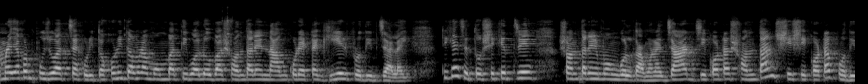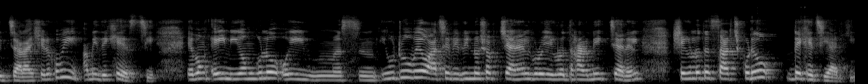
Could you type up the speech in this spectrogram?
আমরা যখন পুজো আচ্চা করি, তখনই তো আমরা মোমবাতি বলো বা সন্তানের নাম করে একটা ঘিয়ের প্রদীপ জ্বালাই। ঠিক আছে? তো সেক্ষেত্রে সন্তানের মঙ্গল কামনা, যার যে কটা সন্তান, সে সে কটা প্রদীপ জ্বালায়। সেরকমই আমি দেখে এসেছি। এবং এই নিয়মগুলো ওই ইউটিউবেও আছে বিভিন্ন সব চ্যানেলগুলো যেগুলো ধার্মিক চ্যানেল সেগুলোতে সার্চ করেও দেখেছি আর কি।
